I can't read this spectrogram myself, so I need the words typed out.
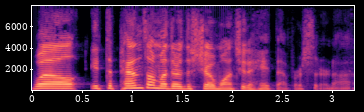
well, it depends on whether the show wants you to hate that person or not.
